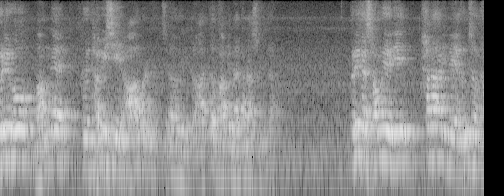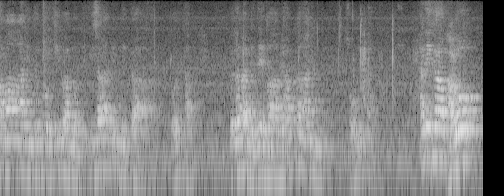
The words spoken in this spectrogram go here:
그리고 막내 그 다윗이 아합을 지나가니까 아떡 앞에 나타났습니다. 그러니까 사무엘이 하나님의 음성 가만히 듣고 기도한 건데 이 사람입니까? 옳다. 그 사람이 내 마음에 합당한 종이다. 하니까 바로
